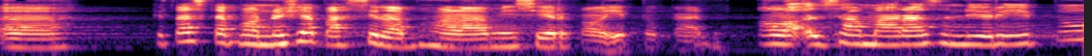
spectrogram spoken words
uh, kita setiap manusia pasti lah mengalami circle itu kan kalau Samara sendiri itu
